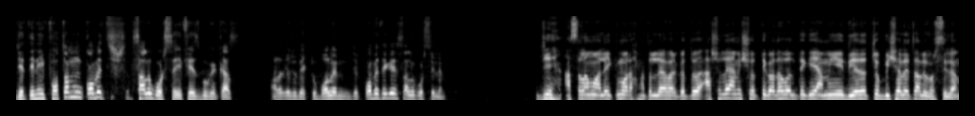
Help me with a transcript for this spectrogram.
যে তিনি প্রথম কবে চালু করছে এই ফেসবুকে কাজ। আমাদেরকে যদি একটু বলেন যে কবে থেকে চালু করছিলেন? জি, আসসালামু আলাইকুম রহমতুল্লাহ বরকত আসলে আমি সত্যি কথা বলতে কি, আমি দুই হাজার চব্বিশ সালে চালু করছিলাম।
